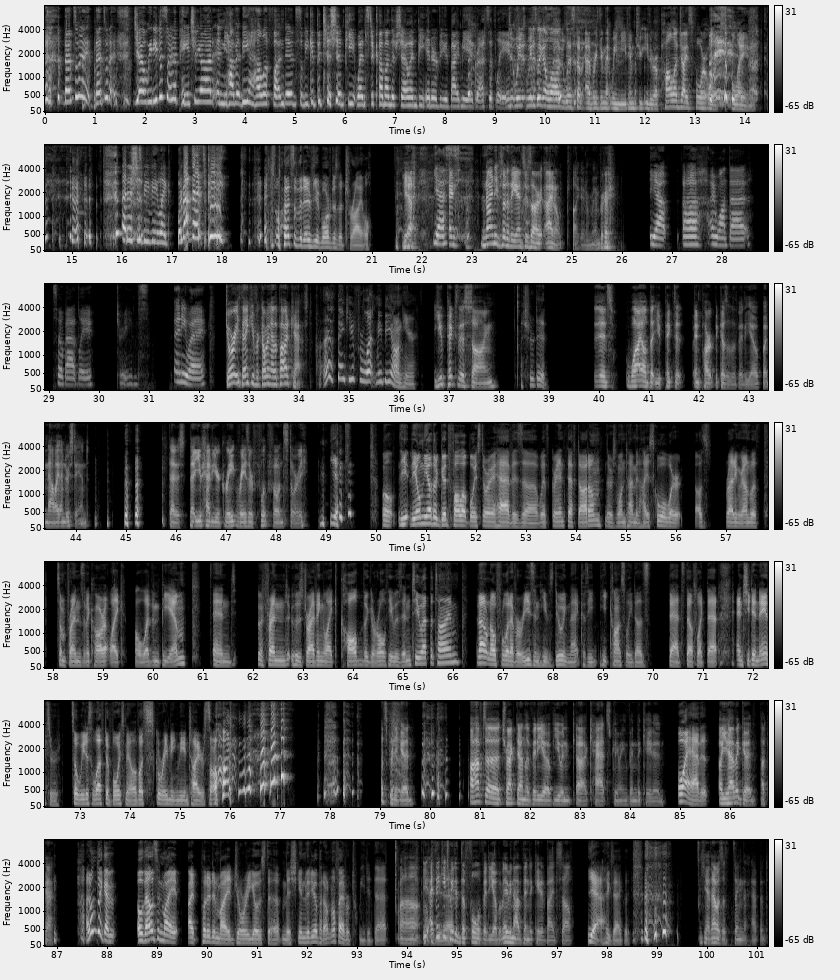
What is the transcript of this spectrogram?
that's what. It, that's what. It, Joe, we need to start a Patreon and have it be hella funded so we can petition Pete Wentz to come on the show and be interviewed by me aggressively. We, we just make a long list of everything that we need him to either apologize for or explain. and it's just me being like, "What about this, Pete?" it's less of an interview and more of just a trial. Yeah, Yes. and 90% of the answers are I don't fucking remember. yeah. Uh, I want that so badly. Dreams. Anyway, Jory, thank you for coming on the podcast. Uh, thank you for letting me be on here. You picked this song. I sure did. It's wild that you picked it in part because of the video, but now I understand. that is that you had your great Razor flip phone story. yes. Well, the the only other good Fall Out Boy story I have is uh with Grand Theft Autumn. There's one time in high school where I was riding around with some friends in a car at like 11 p.m. and my friend who's driving like called the girl he was into at the time and I don't know for whatever reason he was doing that because he he constantly does bad stuff like that, and she didn't answer. So we just left a voicemail of us screaming the entire song. That's pretty good. I'll have to track down the video of you and uh, Kat screaming "Vindicated." oh, I have it. Oh, you have it. Good. Okay. I don't think I've. Oh, that was in my. I put it in my Jory goes to Michigan video, but I don't know if I ever tweeted that. Uh, should I think you that. tweeted the full video, but maybe not "Vindicated" by itself. Yeah, exactly. Yeah, that was a thing that happened.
